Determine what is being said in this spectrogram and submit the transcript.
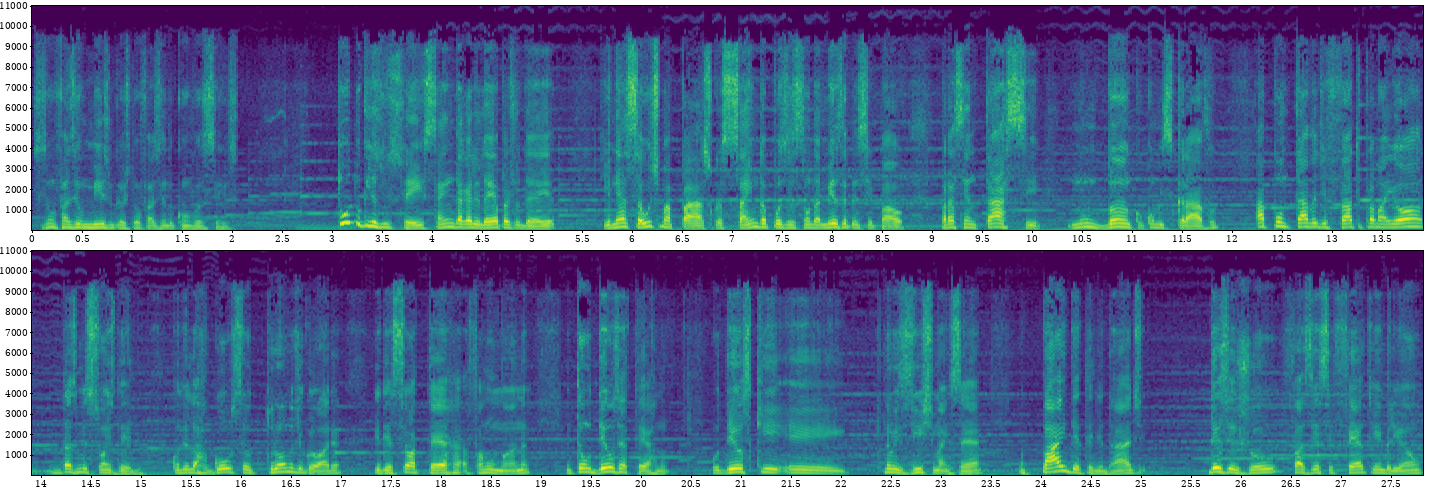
vocês vão fazer o mesmo que eu estou fazendo com vocês. Tudo que Jesus fez, saindo da Galiléia para a Judéia, e nessa última Páscoa, saindo da posição da mesa principal para sentar-se num banco como escravo, apontava de fato para a maior das missões dele, quando ele largou o seu trono de glória e desceu à terra, a forma humana. Então, o Deus eterno, o Deus que, eh, que não existe mais é, o Pai da eternidade, desejou fazer esse feto e embrião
